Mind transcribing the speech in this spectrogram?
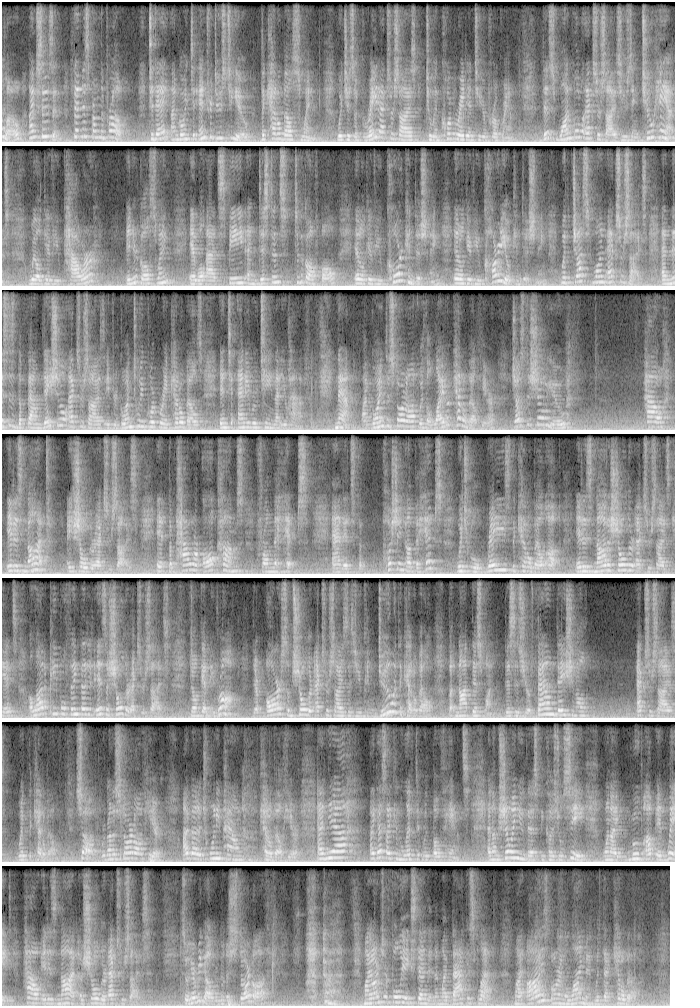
Hello, I'm Susan, Fitness from the Pro. Today I'm going to introduce to you the kettlebell swing, which is a great exercise to incorporate into your program. This one little exercise using two hands will give you power in your golf swing. It will add speed and distance to the golf ball. It'll give you core conditioning. It'll give you cardio conditioning with just one exercise. And this is the foundational exercise if you're going to incorporate kettlebells into any routine that you have. Now, I'm going to start off with a lighter kettlebell here just to show you how it is not a shoulder exercise. It, the power all comes from the hips. And it's the pushing of the hips which will raise the kettlebell up. It is not a shoulder exercise, kids. A lot of people think that it is a shoulder exercise. Don't get me wrong. There are some shoulder exercises you can do with the kettlebell, but not this one. This is your foundational exercise with the kettlebell. So we're gonna start off here. I've got a 20 pound kettlebell here. And yeah, I guess I can lift it with both hands. And I'm showing you this because you'll see when I move up in weight how it is not a shoulder exercise. So here we go. We're going to start off. my arms are fully extended and my back is flat. My eyes are in alignment with that kettlebell.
